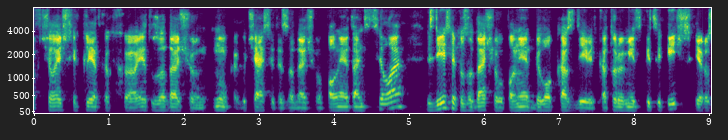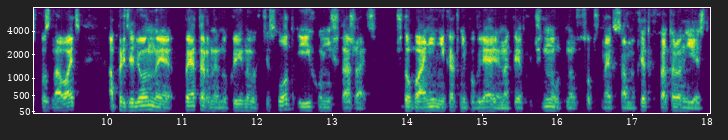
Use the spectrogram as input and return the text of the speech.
в человеческих клетках э, эту задачу, ну, как бы часть этой задачи выполняют антитела, здесь эту задачу выполняет белок Cas9, который умеет специфически распознавать определенные паттерны нуклеиновых кислот и их уничтожать чтобы они никак не повлияли на клетку, ну, на, собственно, эту самую клетку, в которой он есть.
